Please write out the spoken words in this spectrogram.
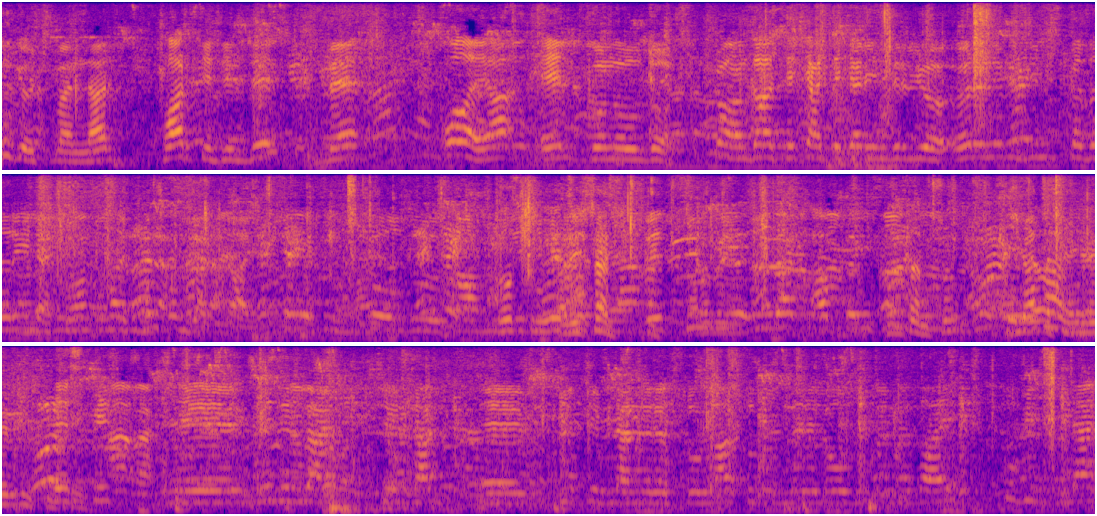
bu göçmenler fark edildi ve olaya el konuldu. Şu anda teker teker indiriliyor. Öğrenebildiğimiz kadarıyla şu an olay çok sıcakta. Yüzde yakın kişi olduğu tahmin ediliyor. Ve Suriye, Irak, Afganistan tespit e, belirlen e, Türkçe bilenlere sorular sorulur nereli olduklarına dair bu bilgiler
